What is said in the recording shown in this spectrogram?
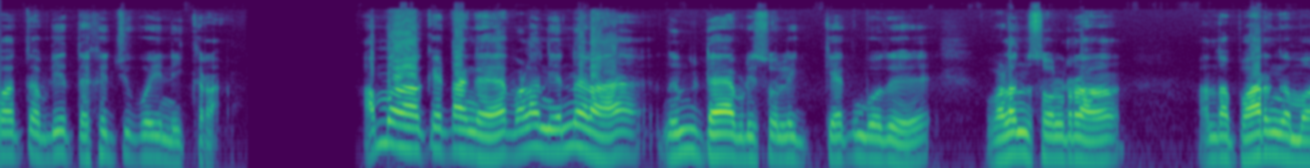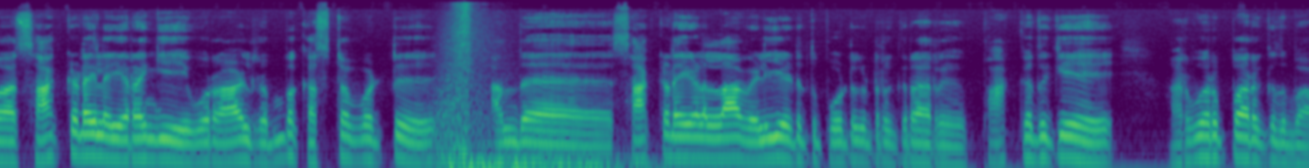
பார்த்து அப்படியே திகைச்சு போய் நிற்கிறான் அம்மா கேட்டாங்க வளன் என்னடா நின்றுட்ட அப்படி சொல்லி கேட்கும்போது வளன் சொல்கிறான் அந்த பாருங்கம்மா சாக்கடையில் இறங்கி ஒரு ஆள் ரொம்ப கஷ்டப்பட்டு அந்த சாக்கடைகளெல்லாம் வெளியே எடுத்து போட்டுக்கிட்டு இருக்கிறாரு. பார்க்கறதுக்கே அருவருப்பாக இருக்குதுப்பா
